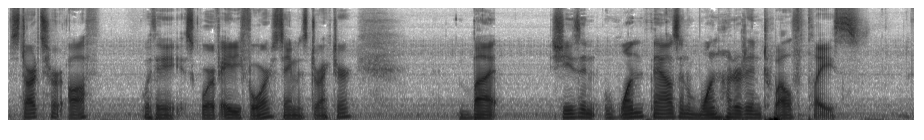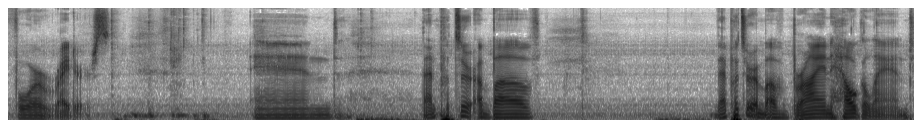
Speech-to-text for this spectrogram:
starts her off with a score of 84, same as director, but she's in 1112th place for writers and that puts her above that puts her above Brian Helgeland,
